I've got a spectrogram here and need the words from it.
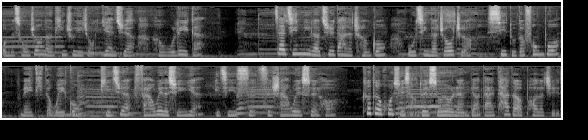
我们从中能听出一种厌倦和无力感。在经历了巨大的成功、无尽的周折、吸毒的风波。媒体的围攻、疲倦乏味的巡演以及一次自杀未遂后，科特或许想对所有人表达他的 apologies。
